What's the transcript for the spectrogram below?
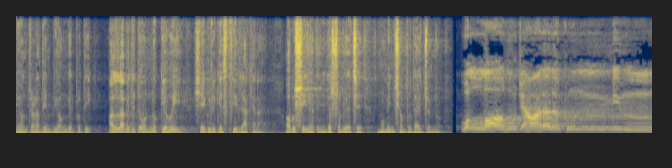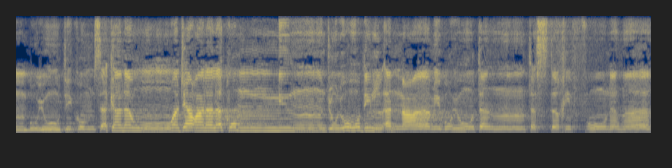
নিয়ন্ত্রণাধীন বিহঙ্গের প্রতি আল্লাহ ব্যতীত অন্য কেহই সেগুলিকে স্থির রাখে না অবশ্যই ইহাতে নিদর্শন রয়েছে মুমিন সম্প্রদায়ের জন্য والله جعل لكم من بيوتكم سكنا وجعل لكم من جلود الأنعام بيوتا تستخفونها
